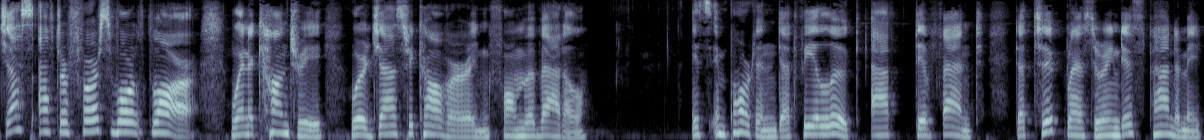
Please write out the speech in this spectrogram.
just after First World War, when the country were just recovering from the battle. It's important that we look at the event that took place during this pandemic,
